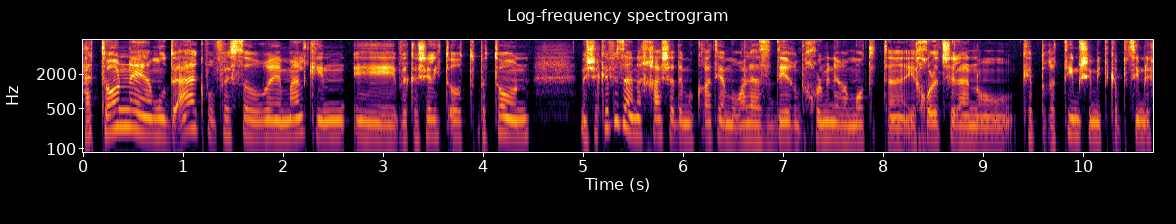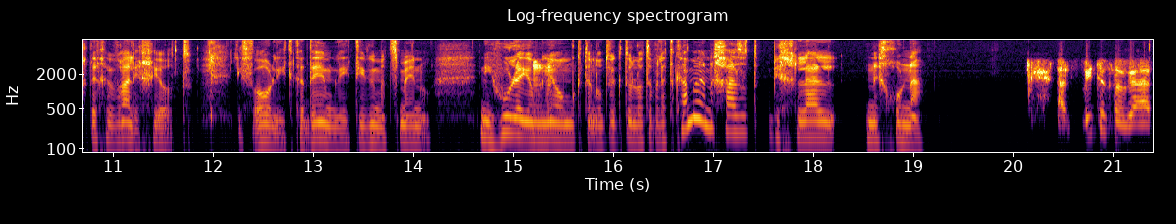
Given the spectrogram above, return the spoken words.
הטון אה, המודאג, פרופסור אה, מלקין, אה, וקשה לטעות בטון, משקף איזו הנחה שהדמוקרטיה אמורה להסדיר בכל מיני רמות את היכולת שלנו כפרטים שמתקבצים לכדי חברה לחיות, לפעול, להתקדם, להיטיב עם עצמנו. ניהול היומיום, קטנות וגדולות, אבל עד כמה ההנחה הזאת בכלל נכונה? את בדיוק נוגעת,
